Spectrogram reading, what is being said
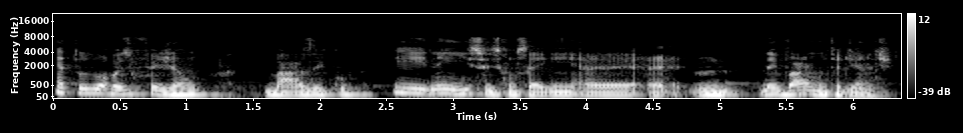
é tudo arroz com feijão básico e nem isso eles conseguem é, é, levar muito adiante.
